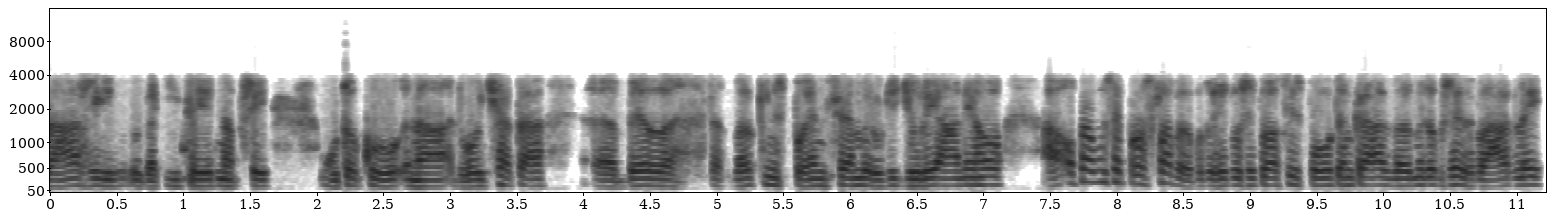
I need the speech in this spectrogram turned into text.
září 2001 při útoku na dvojčata uh, byl velkým spojencem Rudy Giulianiho a opravdu se proslavil, protože tu situaci spolu tenkrát velmi dobře zvládli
